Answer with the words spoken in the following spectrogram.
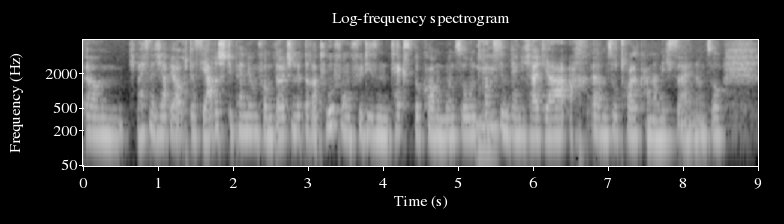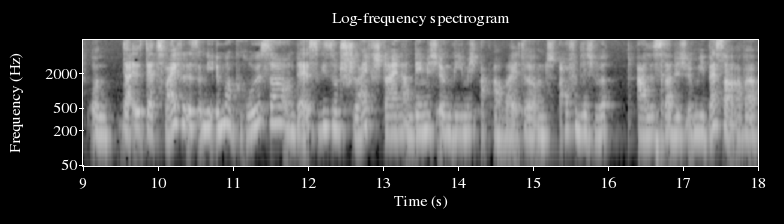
ähm, ich weiß nicht, ich habe ja auch das Jahresstipendium vom Deutschen Literaturfonds für diesen Text bekommen und so. Und mhm. trotzdem denke ich halt, ja, ach, ähm, so toll kann er nicht sein und so. Und da ist der Zweifel ist irgendwie immer größer und der ist wie so ein Schleifstein, an dem ich irgendwie mich abarbeite. Und hoffentlich wird alles dadurch irgendwie besser. Aber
